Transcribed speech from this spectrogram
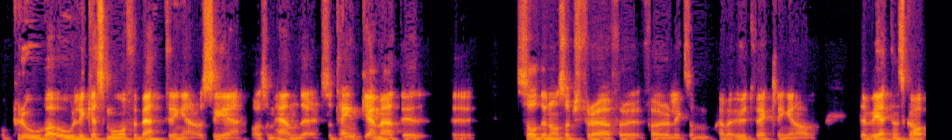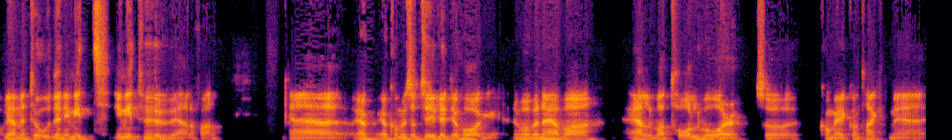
och prova olika små förbättringar och se vad som händer. Så tänker jag mig att det eh, sådde någon sorts frö för, för liksom själva utvecklingen av den vetenskapliga metoden i mitt, i mitt huvud i alla fall. Eh, jag, jag kommer så tydligt ihåg, det var väl när jag var 11-12 år så kom jag i kontakt med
